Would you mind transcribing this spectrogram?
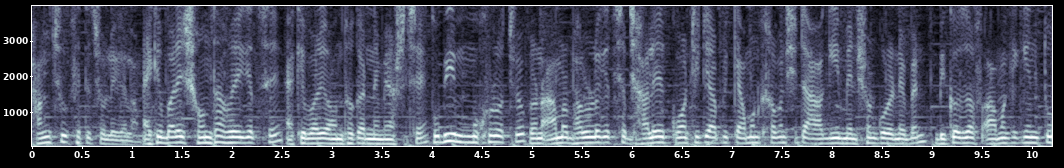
ভাঙচু খেতে চলে গেলাম। একেবারে সন্ধ্যা হয়ে গেছে, একেবারে অন্ধকার নেমে আসছে। খুবই মুখরোচক, কারণ আমার ভালো লেগেছে ঝালের কোয়ান্টিটি আপনি কেমন খাবেন সেটা আগেই মেনশন করে নেবেন। বিকজ অফ আমাকে কিন্তু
